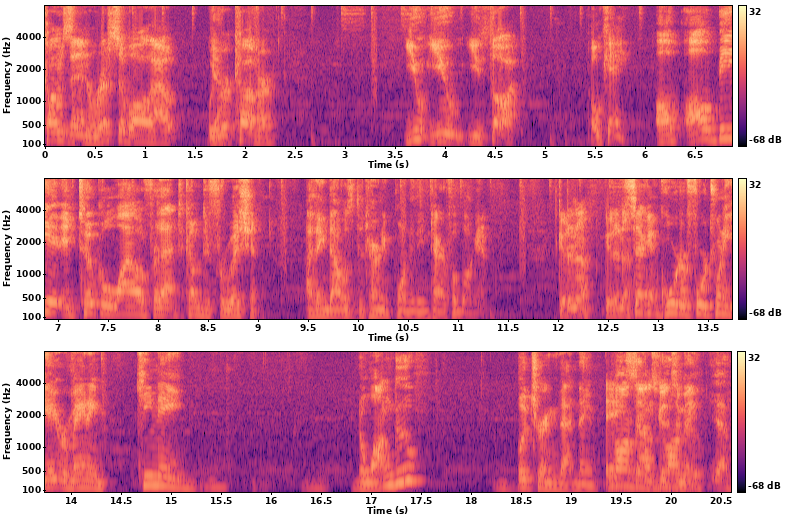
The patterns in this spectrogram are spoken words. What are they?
comes in, rips the ball out. We Yeah. recover. You you you thought, okay, Al- albeit it took a while for that to come to fruition. I think that was the turning point of the entire football game. good enough, good enough. Second quarter, 4:28 remaining. Kene Nwangwu, butchering that name. Hey, Longo, sounds good to me. Yeah,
